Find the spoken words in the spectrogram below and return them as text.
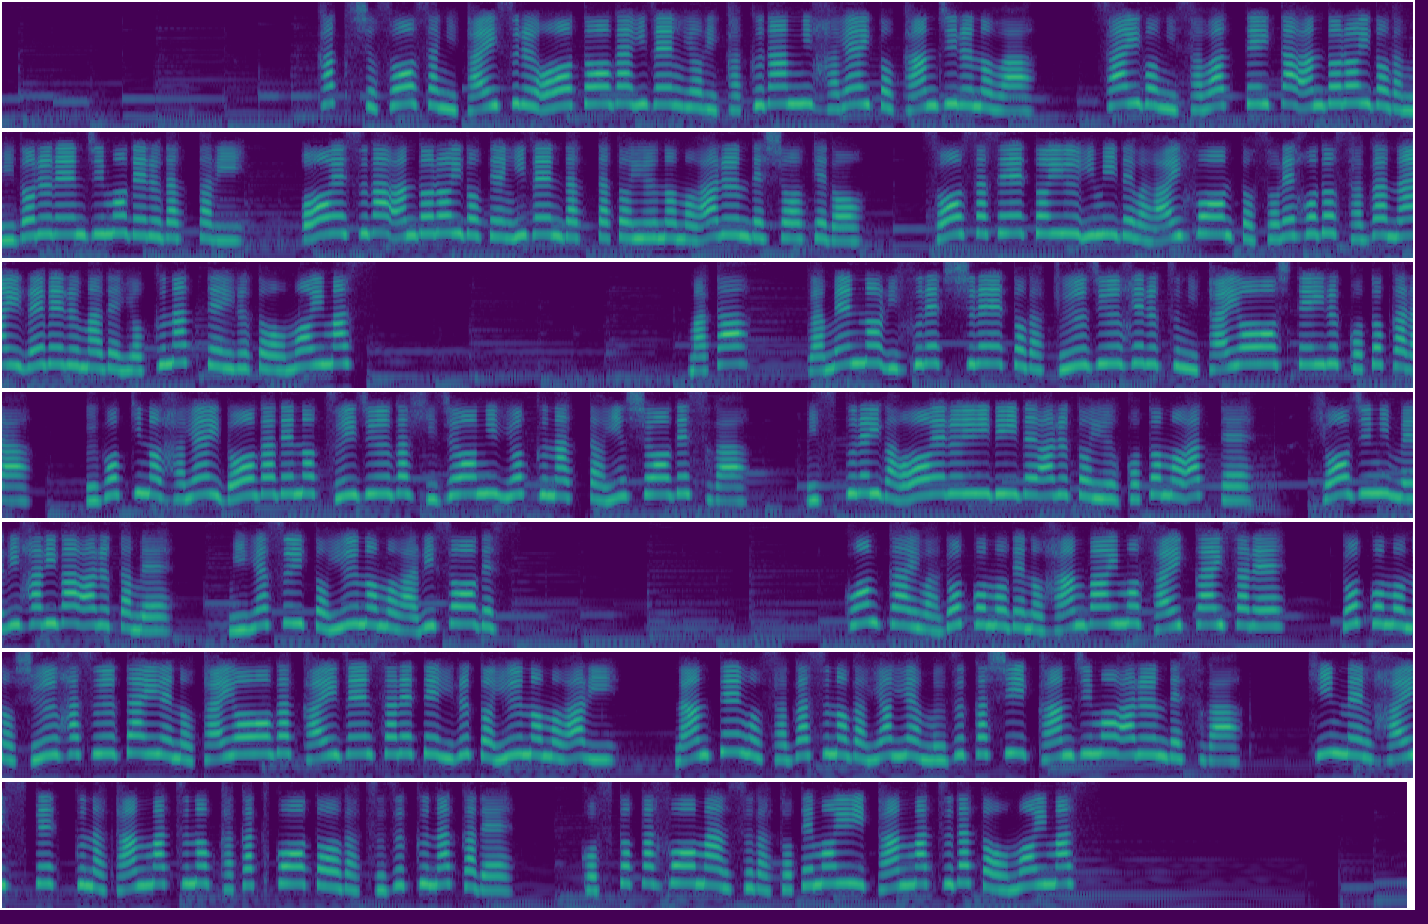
各種操作に対する応答が以前より格段に速いと感じるのは、最後に触っていた Android がミドルレンジモデルだったり、OS が Android 10以前だったというのもあるんでしょうけど、操作性という意味では iPhone とそれほど差がないレベルまで良くなっていると思います。また、画面のリフレッシュレートが 90Hz に対応していることから、動きの速い動画での追従が非常に良くなった印象ですが、ディスプレイが OLED であるということもあって、表示にメリハリがあるため、見やすいというのもありそうです。今回はドコモでの販売も再開され、ドコモの周波数帯への対応が改善されているというのもあり、難点を探すのがやや難しい感じもあるんですが、近年ハイスペックな端末の価格高騰が続く中で、コストパフォーマンスがとてもいい端末だと思います。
